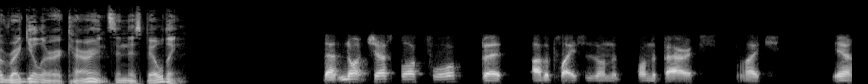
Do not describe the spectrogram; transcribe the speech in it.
a regular occurrence in this building. That not just block four, but other places on the, on the barracks. Like, yeah.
